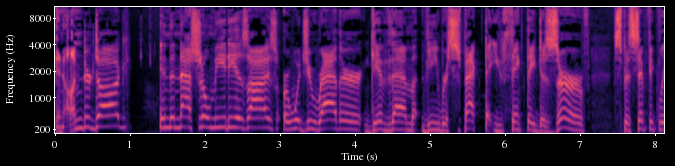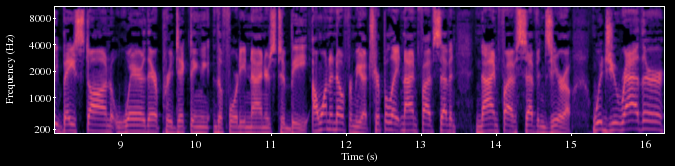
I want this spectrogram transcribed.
an underdog in the national media's eyes, or would you rather give them the respect that you think they deserve specifically based on where they're predicting the 49ers to be. I want to know from you at 888-957-9570. Would you rather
